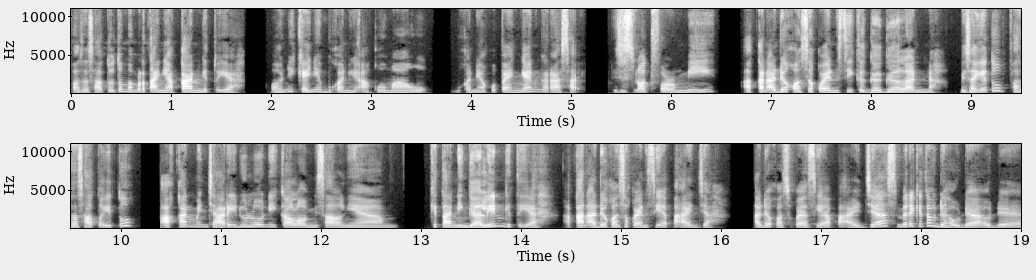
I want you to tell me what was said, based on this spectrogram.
fase 1 tuh mempertanyakan gitu ya. Oh ini kayaknya bukan yang aku mau, bukan yang aku pengen ngerasa this is not for me, akan ada konsekuensi kegagalan. Nah, biasanya tuh fase 1 itu akan mencari dulu nih kalau misalnya kita ninggalin gitu ya, akan ada konsekuensi apa aja. Ada konsekuensi apa aja, sebenarnya kita udah udah udah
